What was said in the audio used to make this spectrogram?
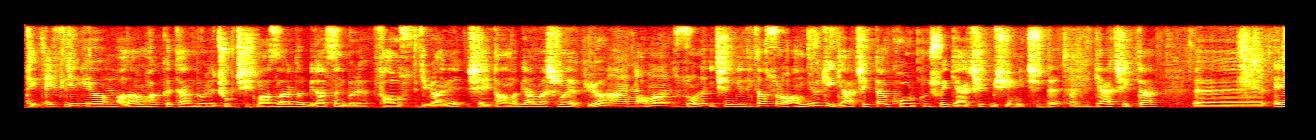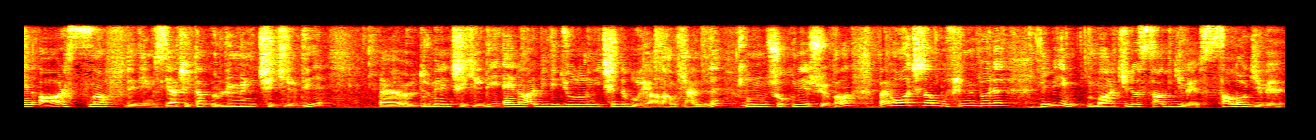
teklif, Teklif geliyor. geliyor. Adam hakikaten böyle çok çıkmazlarda biraz hani böyle Faust gibi hani şeytanla bir anlaşma yapıyor. Aynen Ama öyle. sonra içine girdikten sonra anlıyor ki gerçekten korkunç ve gerçek bir şeyin içinde. Tabii. Gerçekten e, en ağır sınav dediğimiz gerçekten ölümün çekildiği e, öldürmenin çekildiği en ağır bir videoların içinde buluyor adam kendini. Bunun şokunu yaşıyor falan. Ben o açıdan bu filmi böyle ne bileyim Marquis de Sade gibi, Salo gibi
